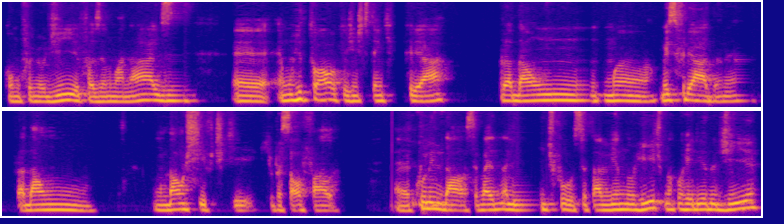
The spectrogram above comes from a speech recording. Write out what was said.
como foi meu dia, fazendo uma análise. É, é um ritual que a gente tem que criar para dar um, uma, uma esfriada, né? Para dar um, um downshift que, que o pessoal fala. É, cooling down. Você vai ali, tipo, você tá vindo no ritmo, na correria do dia,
